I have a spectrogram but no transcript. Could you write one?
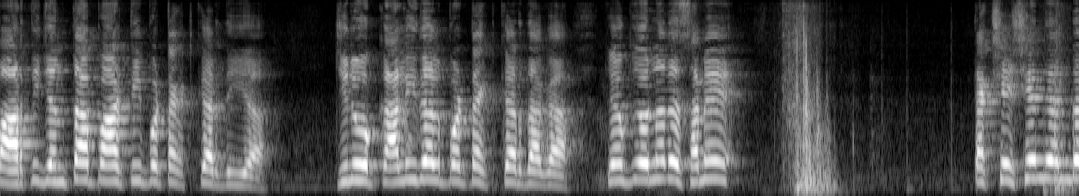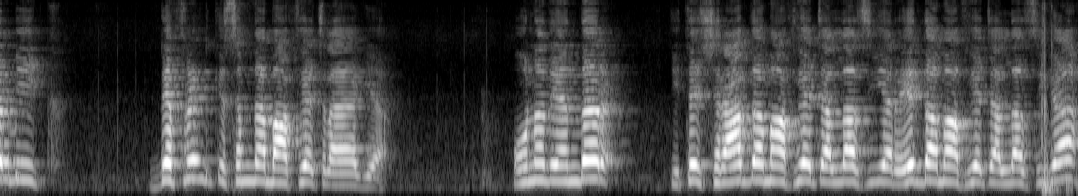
ਭਾਰਤੀ ਜਨਤਾ ਪਾਰਟੀ ਪ੍ਰੋਟੈਕਟ ਕਰਦੀ ਆ, ਜਿਹਨੂੰ ਅਕਾਲੀ ਦਲ ਪ੍ਰੋਟੈਕਟ ਕਰਦਾਗਾ, ਕਿਉਂਕਿ ਉਹਨਾਂ ਦੇ ਸਮੇਂ ਟੈਕਸੇਸ਼ਨ ਦੇ ਅੰਦਰ ਵੀ ਇੱਕ ਡਿਫਰੈਂਟ ਕਿਸਮ ਦਾ ਮਾਫੀਆ ਚਲਾਇਆ ਗਿਆ। ਉਹਨਾਂ ਦੇ ਅੰਦਰ ਜਿੱਥੇ ਸ਼ਰਾਬ ਦਾ ਮਾਫੀਆ ਚੱਲਦਾ ਸੀ ਜਾਂ ਰੇਤ ਦਾ ਮਾਫੀਆ ਚੱਲਦਾ ਸੀਗਾ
